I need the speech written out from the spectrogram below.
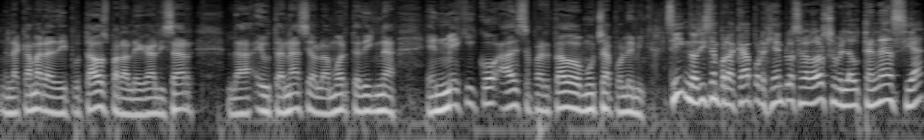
en la Cámara de Diputados para legalizar la eutanasia o la muerte digna en México, ha despertado mucha polémica. Sí, nos dicen por acá, por ejemplo, Salvador, sobre la eutanasia,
